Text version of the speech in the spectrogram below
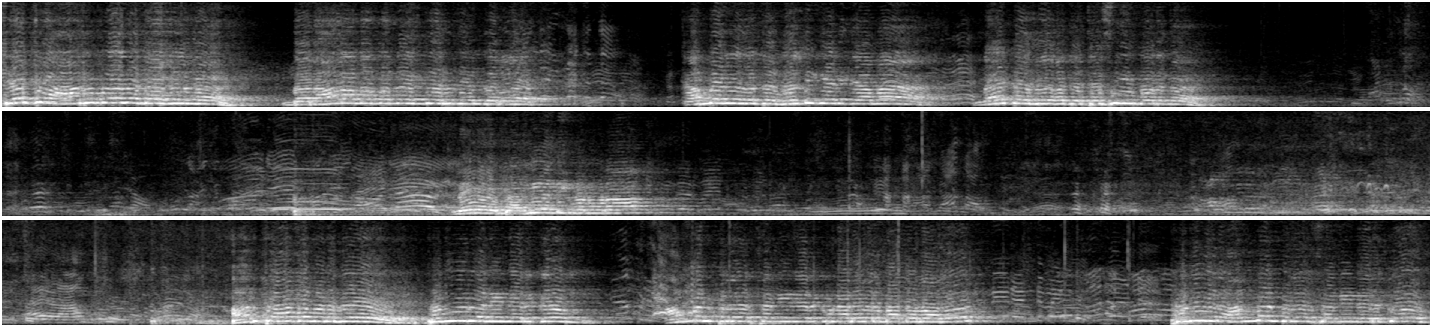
கேட்டு அருமையான டேக்கிளுங்க இந்த நாலாம் எங்க இருக்குன்னு தெரியல. கம்பெனில கொஞ்சம் வெட்டிக்கு அடிக்காம நைட் டைம்ல கொஞ்சம் டெஸ்டிங் போடுங்க. நீங்க தண்ணி அடிக்க பண்ணுடா அடுத்த ஆட்டமானது புதியூர் அணியினருக்கும் அம்மன் பிரதர்ஸ் அணியினருக்கும் நடைபெறும் ஆட்டமாகும் புதியூர் அம்மன் பிரதர்ஸ் அணியினருக்கும்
